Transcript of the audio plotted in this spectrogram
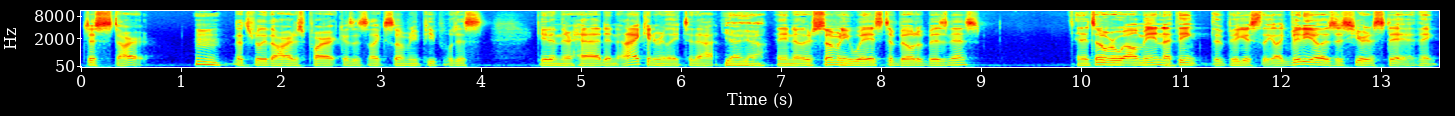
just start. Hmm. That's really the hardest part because it's like so many people just get in their head, and I can relate to that. Yeah, yeah. And, you know, there's so many ways to build a business, and it's overwhelming. I think the biggest thing, like video, is just here to stay. I think,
